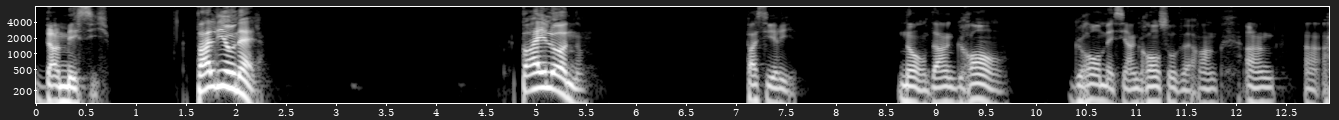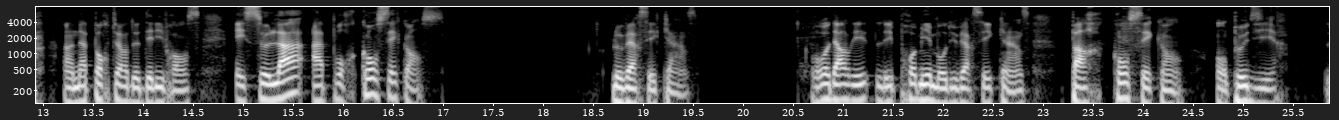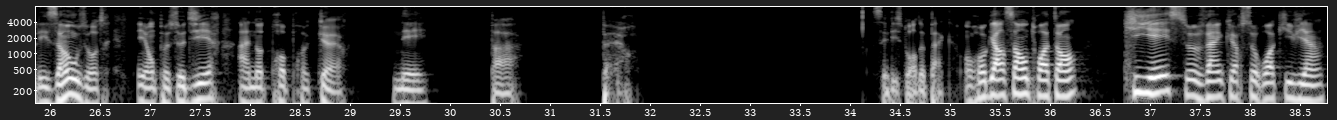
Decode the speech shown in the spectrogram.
d'un Messie. Pas Lionel, pas Elon, pas Syrie. Non, d'un grand, grand Messie, un grand sauveur, un, un apporteur de délivrance. Et cela a pour conséquence le verset 15. Regardez les premiers mots du verset 15. Par conséquent, on peut dire les uns aux autres et on peut se dire à notre propre cœur, n'aie pas peur c'est l'histoire de Pâques. On regarde ça en trois temps. Qui est ce vainqueur, ce roi qui vient?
